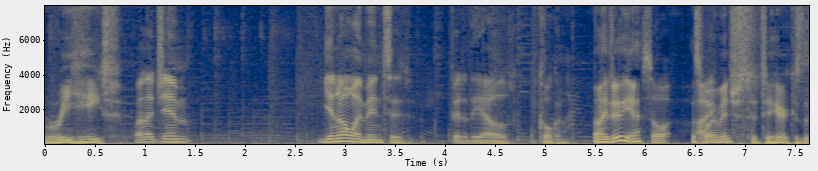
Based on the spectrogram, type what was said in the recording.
reheat? Well, now, Jim, you know I'm into a bit of the old cooking. I do, yeah. So That's why I- I'm interested to hear because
